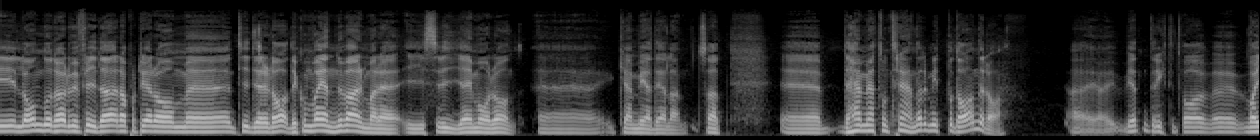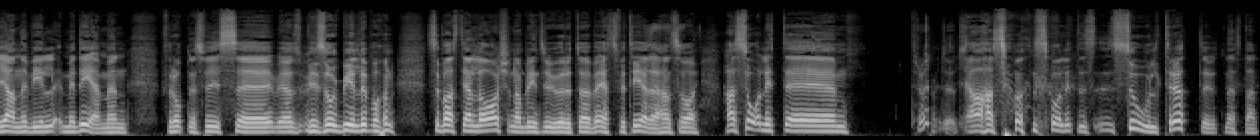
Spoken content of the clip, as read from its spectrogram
i London, hörde vi Frida rapportera om eh, tidigare idag. Det kommer vara ännu varmare i Svia imorgon, eh, kan jag meddela. Så att eh, det här med att de tränade mitt på dagen idag, eh, jag vet inte riktigt vad, eh, vad Janne vill med det, men förhoppningsvis, eh, vi såg bilder på Sebastian Larsson, han blev intervjuad över SVT där, han, så, han såg lite eh, Trött ut? Ja, han såg, såg lite soltrött ut nästan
